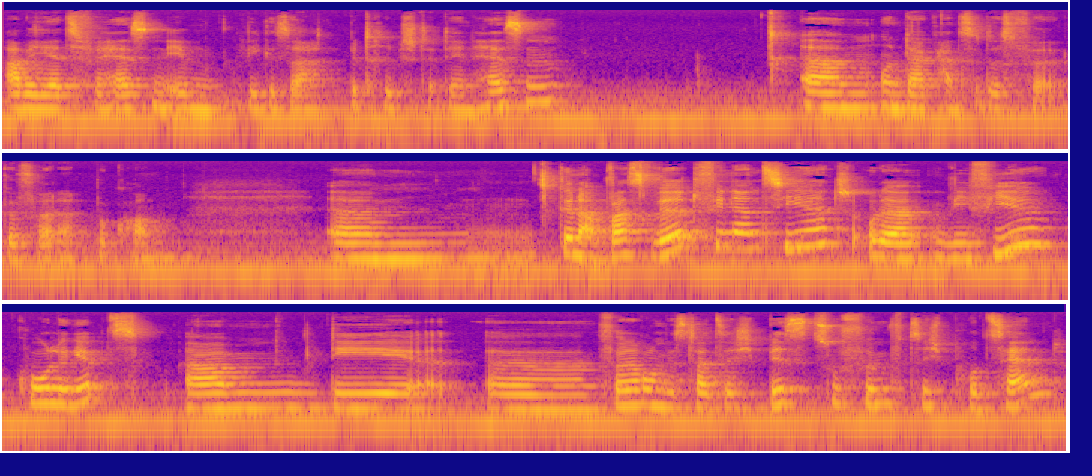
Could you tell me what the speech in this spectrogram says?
Aber jetzt für Hessen eben, wie gesagt, Betriebsstätte in Hessen. Ähm, und da kannst du das gefördert bekommen. Ähm, genau, was wird finanziert oder wie viel Kohle gibt es? die äh, Förderung ist tatsächlich bis zu 50 Prozent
